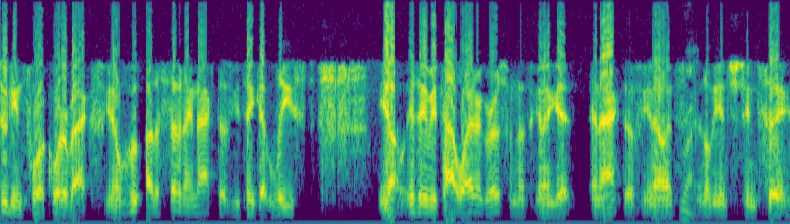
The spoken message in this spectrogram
suiting four quarterbacks. You know, who, out of seven inactive, you think at least you know, it's going to be Pat White or Grossman that's going to get inactive? You know, it's, right. it'll be interesting to see.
